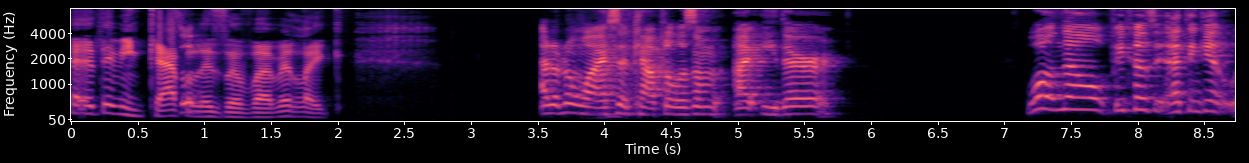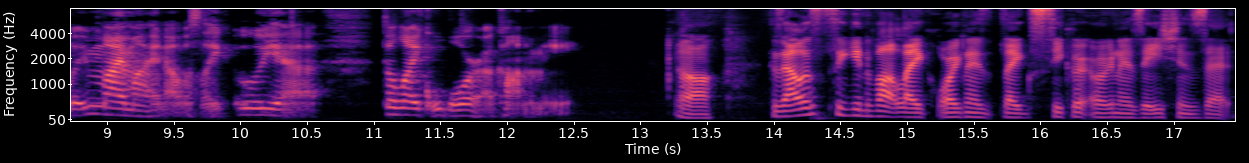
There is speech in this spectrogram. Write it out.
I didn't mean capitalism, but I meant like, I don't know why I said capitalism. I either. Well, no, because I think it, in my mind I was like, oh yeah, the like war economy. oh, because I was thinking about like organized, like secret organizations that,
